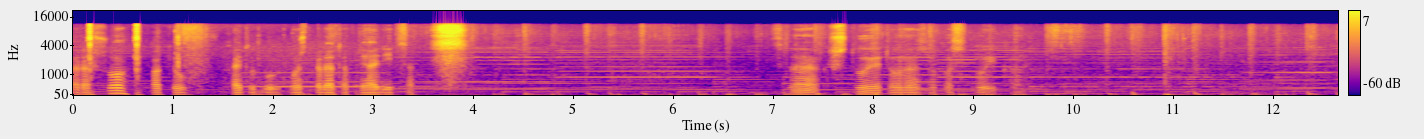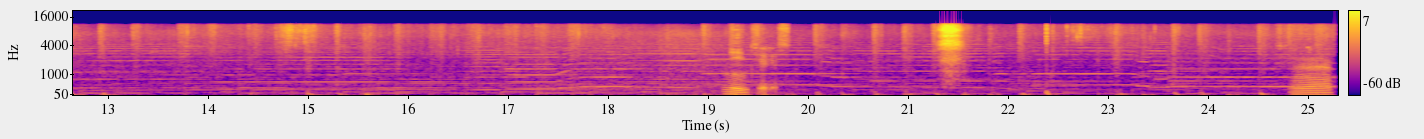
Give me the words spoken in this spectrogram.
хорошо. Факел хай тут будет. Может когда-то пригодится. Так, что это у нас за постройка? Неинтересно. Так.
